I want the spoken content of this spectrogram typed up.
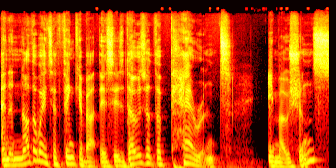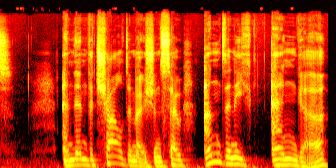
And another way to think about this is those are the parent emotions and then the child emotions. So underneath anger,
